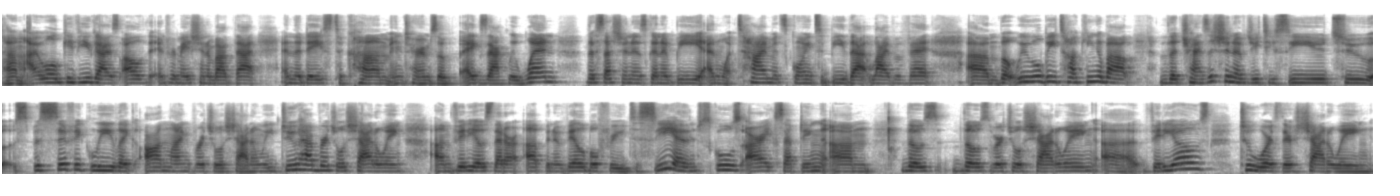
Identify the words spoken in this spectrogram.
Um, I will give you guys all of the information about that and the days to come in terms of exactly when the session is going to be and what time it's going to be that live event. Um, but we will be talking about the transition of GTCU to specifically like online virtual shadowing. We do have virtual shadowing um, videos that are up and available for you to see and schools are accepting um, those, those virtual shadowing uh, videos towards their shadowing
